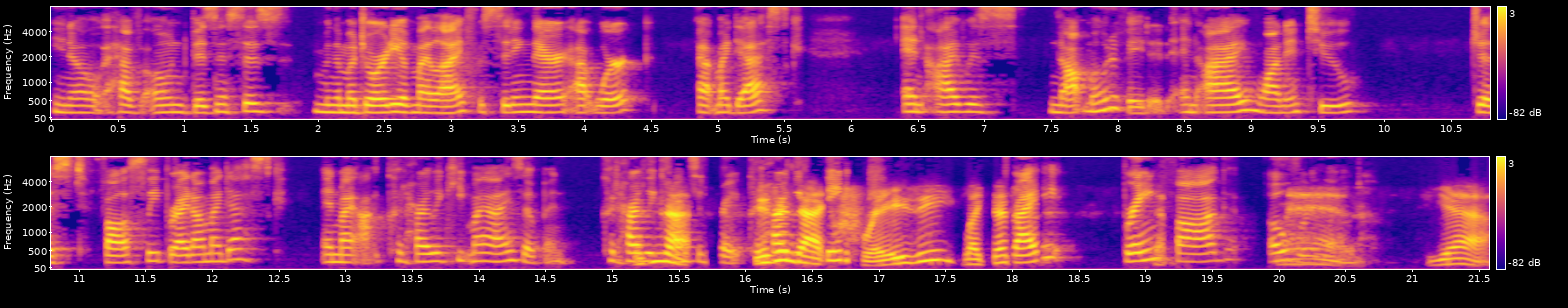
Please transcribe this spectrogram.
you know, have owned businesses. The majority of my life was sitting there at work at my desk. And I was not motivated and I wanted to just fall asleep right on my desk and my I could hardly keep my eyes open could hardly Isn't that- concentrate could Isn't hardly that think crazy? Like that's right brain that- fog overload man. Yeah.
